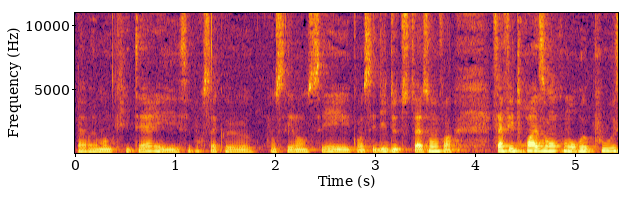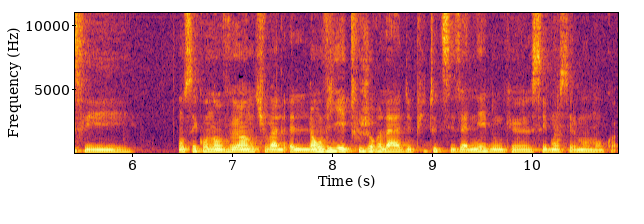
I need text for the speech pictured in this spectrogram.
pas vraiment de critères. Et c'est pour ça qu'on s'est lancé et qu'on s'est dit, de toute façon, ça fait trois ans qu'on repousse et, on sait qu'on en veut un, tu vois, l'envie est toujours là depuis toutes ces années, donc euh, c'est bon, c'est le moment, quoi.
